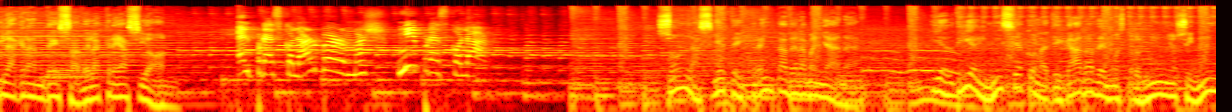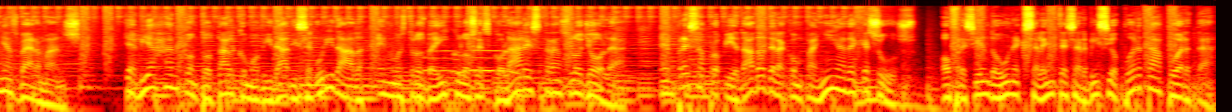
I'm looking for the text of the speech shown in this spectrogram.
y la grandeza de la creación. El preescolar Bermans, mi preescolar. Son las 7 y 30 de la mañana y el día inicia con la llegada de nuestros niños y niñas Bermans, que viajan con total comodidad y seguridad en nuestros vehículos escolares Transloyola, empresa propiedad de la Compañía de Jesús, ofreciendo un excelente servicio puerta a puerta.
